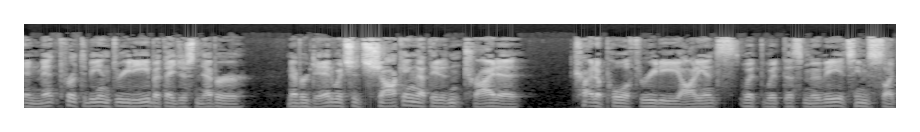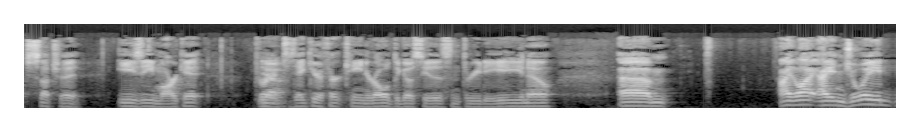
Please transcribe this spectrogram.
and meant for it to be in 3D, but they just never never did. Which is shocking that they didn't try to try to pull a 3D audience with with this movie. It seems like such a easy market for Yeah. to take your 13 year old to go see this in 3D. You know, um, I like I enjoyed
